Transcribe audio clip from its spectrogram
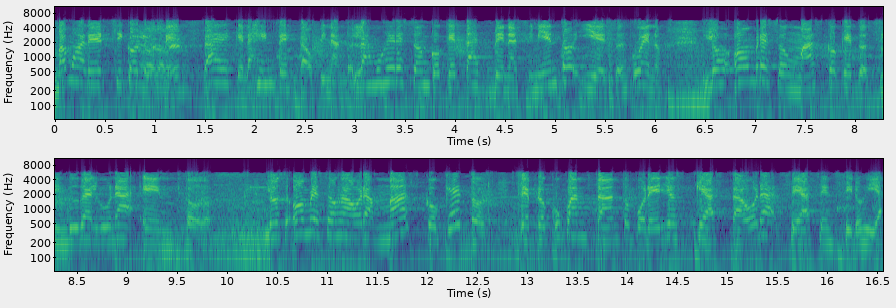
Vamos a leer, chicos, A los ver, ver. mensajes que la gente está opinando. Las mujeres son coquetas de nacimiento y eso es bueno. Los hombres son más coquetos, sin duda alguna, en todo. Los hombres son ahora más coquetos. Se preocupan tanto por ellos que hasta ahora se hacen cirugía.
